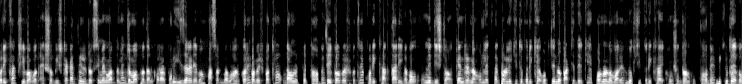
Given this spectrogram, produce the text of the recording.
পরীক্ষা ফি বাবদ একশো বিশ টাকা টেলিটক সিমের মাধ্যমে জমা প্রদান করার পর ইউজার আইডি এবং পাসওয়ার্ড ব্যবহার করে প্রবেশপত্র ডাউনলোড করতে হবে। সেই প্রবেশপত্রে পরীক্ষার তারিখ এবং নির্দিষ্ট কেন্দ্রের নাম উল্লেখ থাকবে লিখিত পরীক্ষায় উত্তীর্ণ প্রার্থীদেরকে পনেরো নম্বরের মৌখিক পরীক্ষায় অংশগ্রহণ করতে হবে। লিখিত এবং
